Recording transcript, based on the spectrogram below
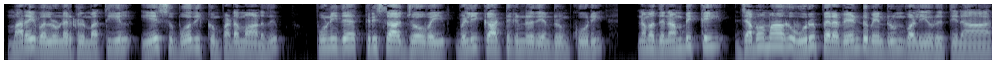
மறை வல்லுநர்கள் மத்தியில் இயேசு போதிக்கும் படமானது புனித திரிசா ஜோவை வெளிக்காட்டுகின்றது என்றும் கூறி நமது நம்பிக்கை ஜபமாக உருப்பெற வேண்டும் என்றும் வலியுறுத்தினார்.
